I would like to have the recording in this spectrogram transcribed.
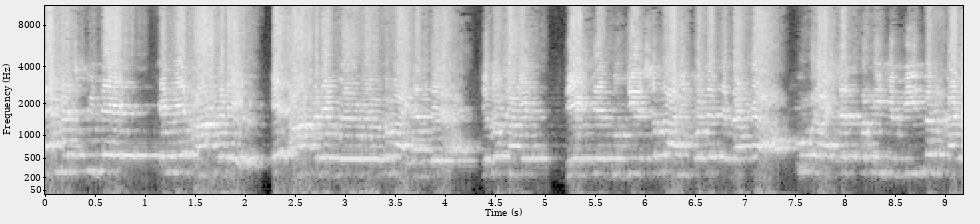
ਐਮਐਸਪੀ ਦੇ ਇੰਨੇ ਆંકੜੇ ਇਹ ਆંકੜੇ ਗੋਲ ਗੋਲ ਘੁਮਾਏ ਜਾਂਦੇ ਆ। ਜਦੋਂ ਸਾਡੇ ਦੇਸ਼ ਦੇ ਦੂਜੇ ਸੰਵਿਧਾਨਿਕ ਕੋਲੇ ਤੇ ਬੈਠਾ, ਉਪ ਰਾਸ਼ਟਰਪਤੀ ਜਗਦੀਪ ਧਨਖੜ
